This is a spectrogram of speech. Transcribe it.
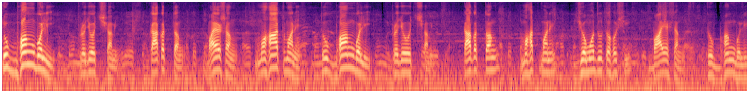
তুভ্যং বলি প্রযোচ্ছামি, কাকত্তং বায়সং মহাত্মনে তুভ্যং বলি প্রযোচ্ছামি, কাকত্তং মহাত্মনে যমদূত হসি বায়সং তুভ্যং বলি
